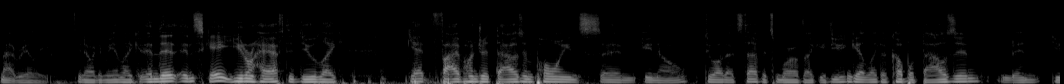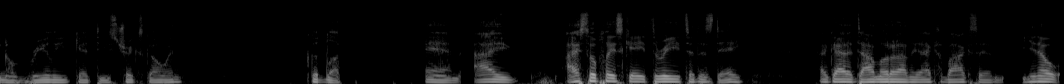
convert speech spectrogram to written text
not really. You know what I mean? Like in the in skate, you don't have to do like get five hundred thousand points and you know do all that stuff. It's more of like if you can get like a couple thousand and you know really get these tricks going. Good luck. And I I still play Skate three to this day. I've got it downloaded on the Xbox, and you know,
